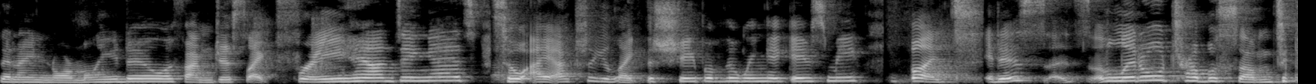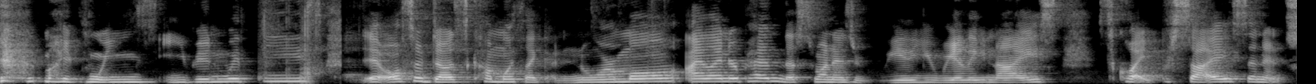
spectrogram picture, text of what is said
than I normally do if I'm just like freehanding it. So I actually like the shape of the wing it gives me, but it is it's a little troublesome to get my wings even with these. It also does come with like a normal eyeliner pen. This one is really, really nice. It's quite precise and it's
